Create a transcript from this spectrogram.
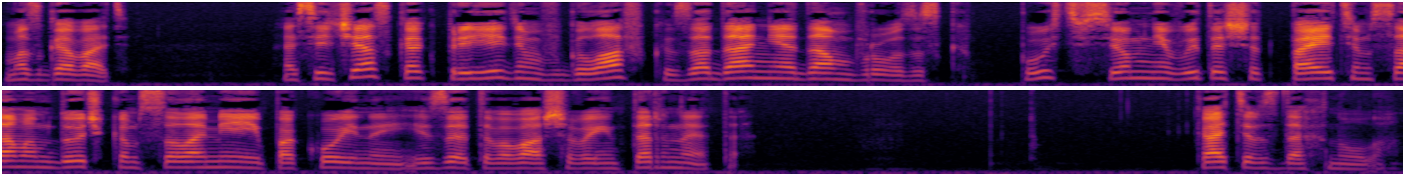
Мозговать. А сейчас, как приедем в главк, задание дам в розыск. Пусть все мне вытащат по этим самым дочкам Соломеи покойной из этого вашего интернета. Катя вздохнула.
